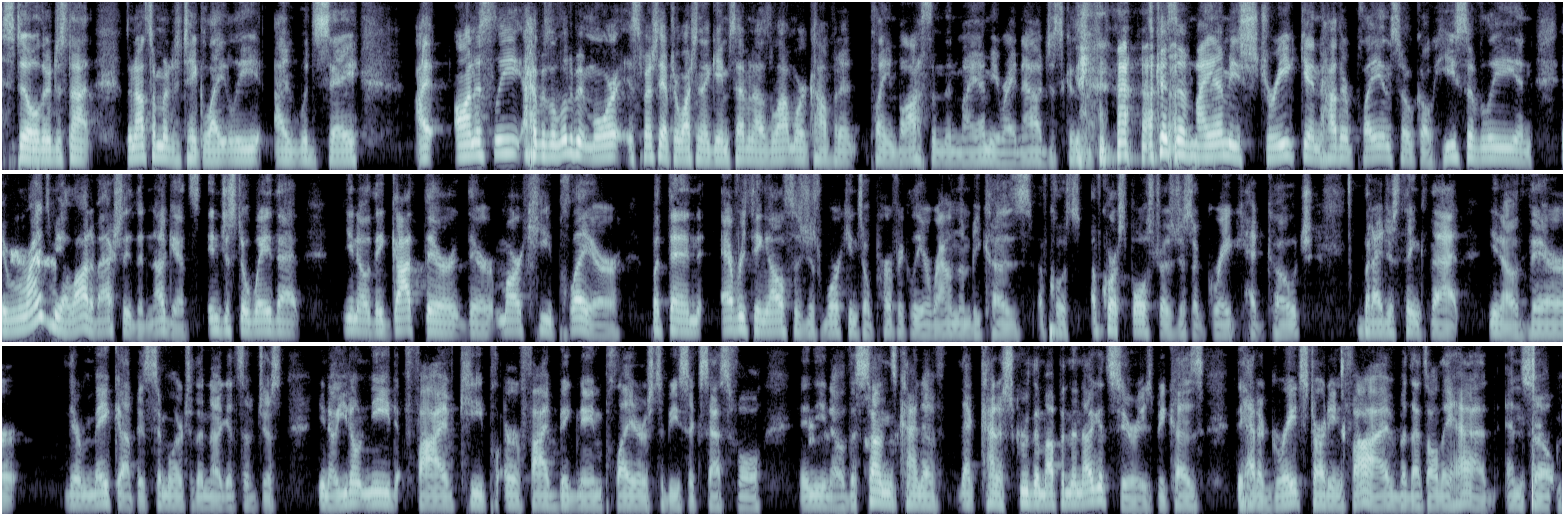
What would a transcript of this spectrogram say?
still, they're just not they're not someone to take lightly. I would say. I honestly, I was a little bit more, especially after watching that game seven. I was a lot more confident playing Boston than Miami right now, just because because of Miami's streak and how they're playing so cohesively. And it reminds me a lot of actually the Nuggets in just a way that you know they got their their marquee player but then everything else is just working so perfectly around them because of course of course Bolstra is just a great head coach but I just think that you know their their makeup is similar to the Nuggets of just you know you don't need five key pl- or five big name players to be successful and you know the Suns kind of that kind of screwed them up in the Nuggets series because they had a great starting five but that's all they had and so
